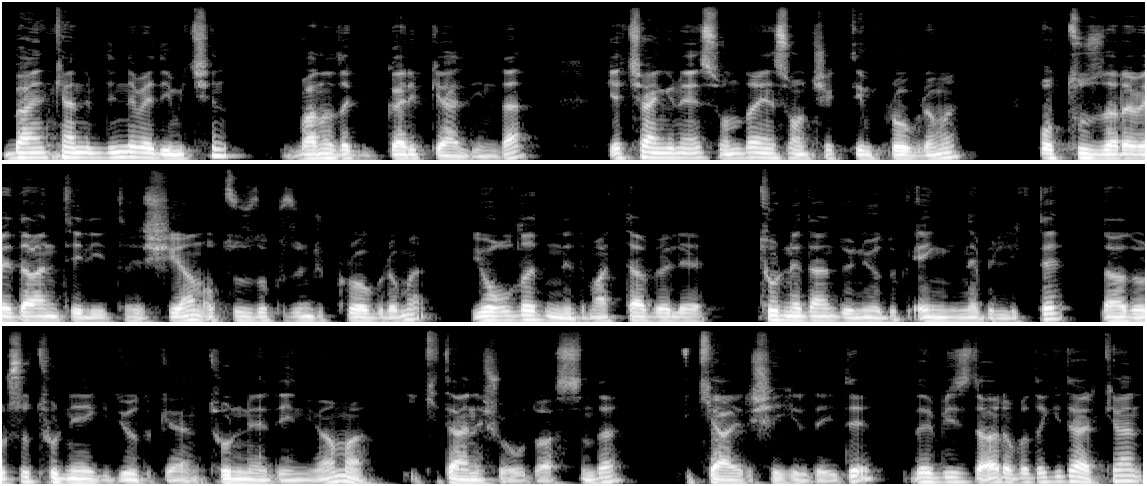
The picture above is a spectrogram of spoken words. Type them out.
ben kendim dinlemediğim için bana da garip geldiğinden. Geçen gün en sonunda en son çektiğim programı 30'lara veda niteliği taşıyan 39. programı yolda dinledim. Hatta böyle turneden dönüyorduk Engin'le birlikte. Daha doğrusu turneye gidiyorduk yani. Turne deniyor ama iki tane şovdu aslında. İki ayrı şehirdeydi. Ve biz de arabada giderken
